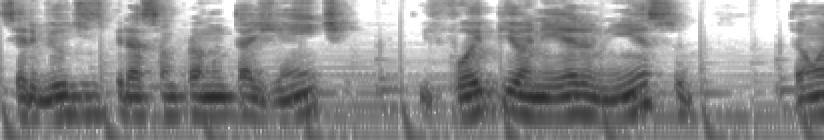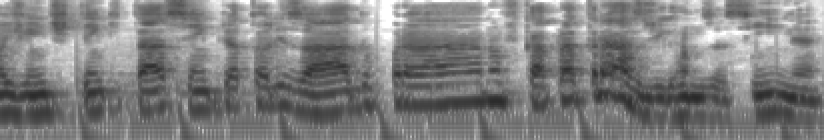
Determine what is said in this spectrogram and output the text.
serviu de inspiração para muita gente e foi pioneiro nisso, então a gente tem que estar tá sempre atualizado para não ficar para trás, digamos assim, né?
